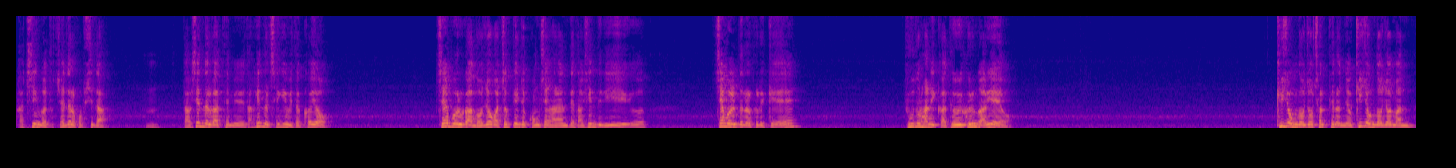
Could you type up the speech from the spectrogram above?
갇힌 것도 제대로 봅시다. 음? 당신들 같으면 당신들 책임이 더 커요. 재벌과 노조가 적대적 공생하는데 당신들이 어? 재벌들을 그렇게 두둔하니까 더 그런 거 아니에요. 귀족 노조 철폐는요, 귀족 노조만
